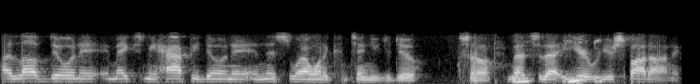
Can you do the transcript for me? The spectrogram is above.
I love doing it. It makes me happy doing it and this is what I want to continue to do. So mm-hmm. that's that you're you're spot on it.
